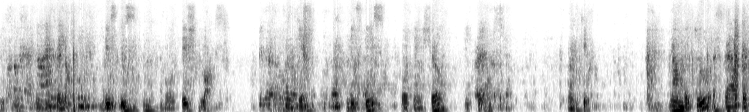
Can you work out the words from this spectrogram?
this is This is voltage loss. Okay. This is potential difference. Okay. Number two, a cell with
